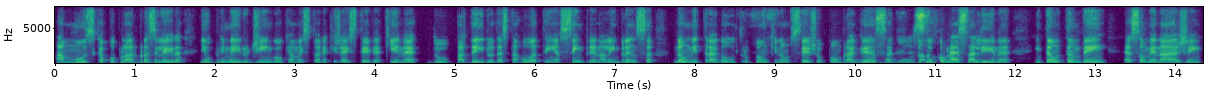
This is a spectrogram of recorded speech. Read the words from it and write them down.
a música popular brasileira e o primeiro jingle, que é uma história que já esteve aqui, né, do padeiro desta rua tenha sempre na lembrança, não me traga outro pão que não seja o pão Bragança. Bragança. Tudo começa ali, né? Então também essa homenagem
